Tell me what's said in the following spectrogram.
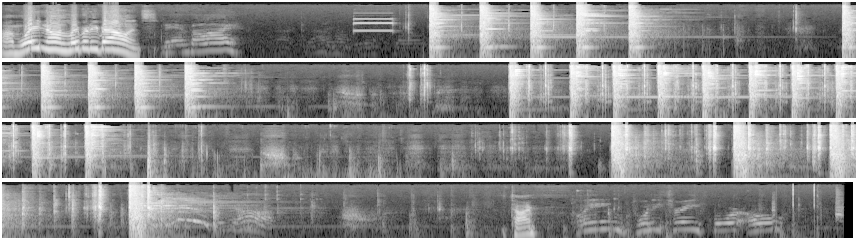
I'm waiting on Liberty Valance. Stand by. Time? Clean 2340.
